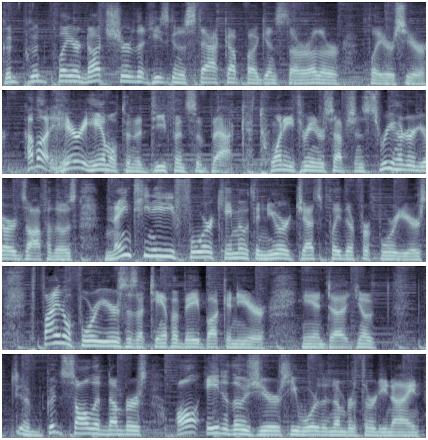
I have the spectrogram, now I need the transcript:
Good, good player. Not sure that he's going to stack up against our other players here. How about Harry Hamilton, a defensive back? 23 interceptions, 300 yards off of those. 1984 came in with the New York Jets, played there for four years. Final four years as a Tampa Bay Buccaneer, and uh, you know good solid numbers. All eight of those years, he wore the number 39.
